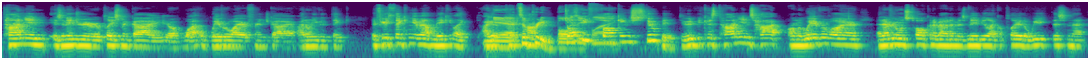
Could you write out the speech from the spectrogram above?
Tonyan is an injury replacement guy, you know, wa- waiver wire fringe guy. I don't even think if you're thinking about making like I gotta Yeah, pick it's a Tan- pretty don't be play. fucking stupid, dude, because Tonyan's hot on the waiver wire and everyone's talking about him as maybe like a play of the week, this and that.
